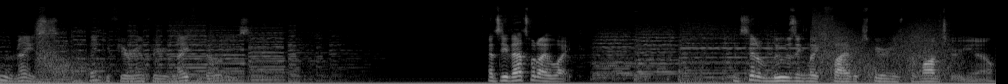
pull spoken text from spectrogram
Ooh, nice. Thank you, Furion, for your knife abilities. And see, that's what I like. Instead of losing like 5 experience per monster, you know?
